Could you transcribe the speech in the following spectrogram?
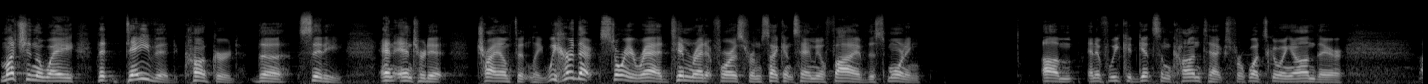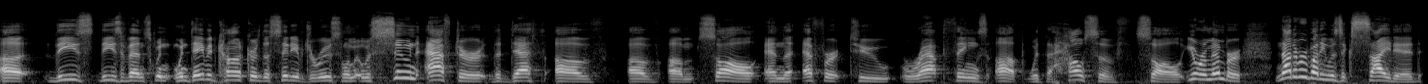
much in the way that David conquered the city and entered it triumphantly. We heard that story read. Tim read it for us from 2 Samuel 5 this morning. Um, and if we could get some context for what's going on there. Uh, these, these events, when, when David conquered the city of Jerusalem, it was soon after the death of, of um, Saul and the effort to wrap things up with the house of Saul. You'll remember, not everybody was excited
